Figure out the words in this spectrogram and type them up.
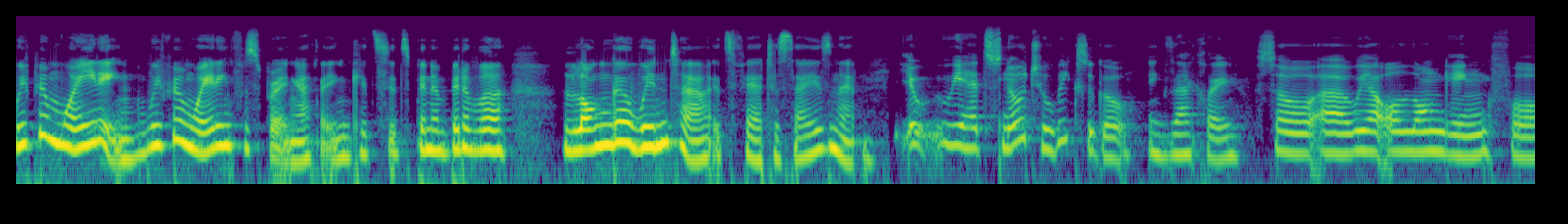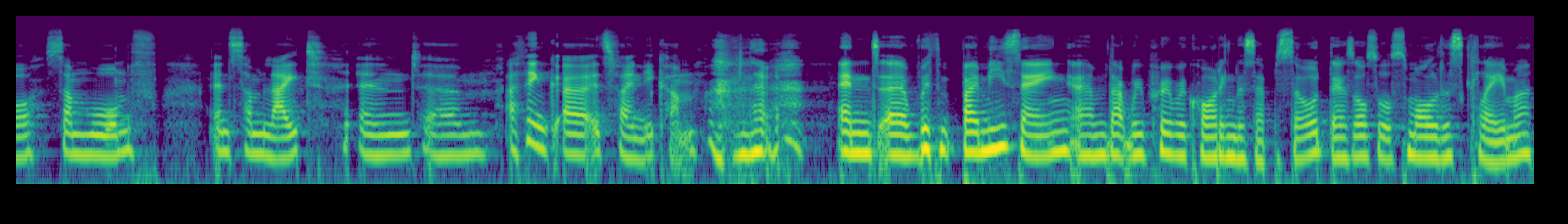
we've been waiting. We've been waiting for spring. I think it's it's been a bit of a longer winter. It's fair to say, isn't it? We had snow two weeks ago. Exactly. So uh, we are all longing for some warmth and some light, and um, I think uh, it's finally come. And uh, with by me saying um, that we're pre-recording this episode, there's also a small disclaimer.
